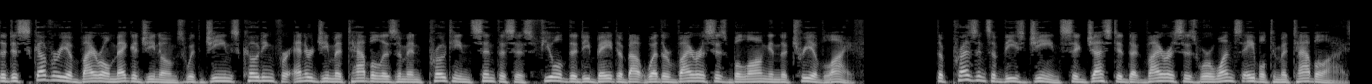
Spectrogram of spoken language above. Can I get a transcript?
The discovery of viral megagenomes with genes coding for energy metabolism and protein synthesis fueled the debate about whether viruses belong in the tree of life. The presence of these genes suggested that viruses were once able to metabolize.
